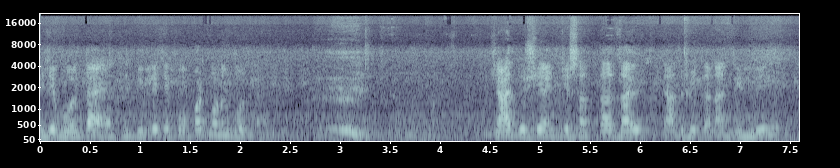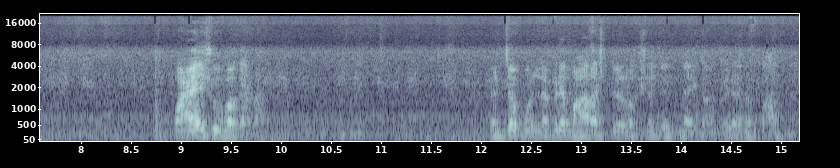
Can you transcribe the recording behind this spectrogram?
हे जे बोलतायत हे दिल्लीचे पोपट म्हणून बोलतायत. ज्या दिवशी यांची सत्ता जाईल त्या दिवशी त्यांना दिल्ली पायाशी उभं करणार. त्यांच्या बोलण्याकडे महाराष्ट्र लक्ष देत नाही गांभीर्यानं पाहत नाही.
